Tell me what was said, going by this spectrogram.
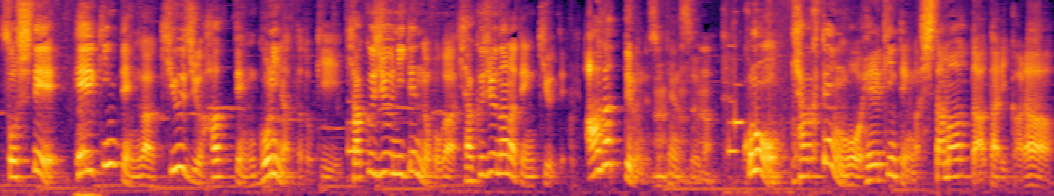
そして平均点が98.5になった時112点の子が117.9って上がってるんですよ点数が、この100点を平均点が下回ったあたりから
